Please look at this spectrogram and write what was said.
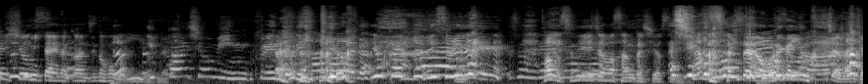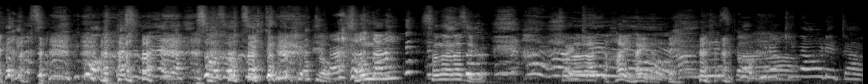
緒一緒みたいな感じの方がいいよね。一般庶民フレンドリーっていうか。よかったですそ多分すみれちゃんは参加しやすい。しやすいそれは俺が言う口じゃないけどもう私の矢が想像ついてるそう。そんなに？そんななってる？そんななってはいはいだって。開き直れちゃう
